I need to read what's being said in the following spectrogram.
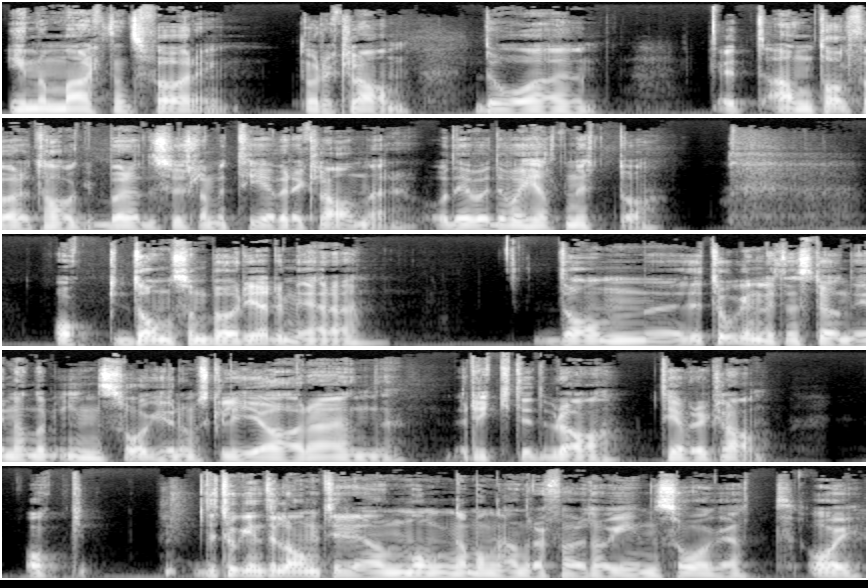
inom marknadsföring och reklam, då eh, ett antal företag började syssla med tv-reklamer och det var, det var helt nytt då. Och de som började med det, de, det tog en liten stund innan de insåg hur de skulle göra en riktigt bra tv-reklam. Och det tog inte lång tid innan många, många andra företag insåg att oj,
